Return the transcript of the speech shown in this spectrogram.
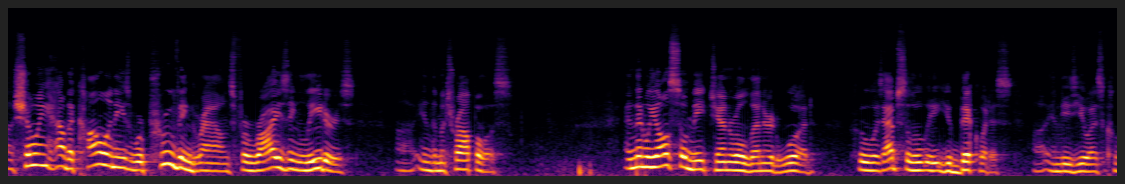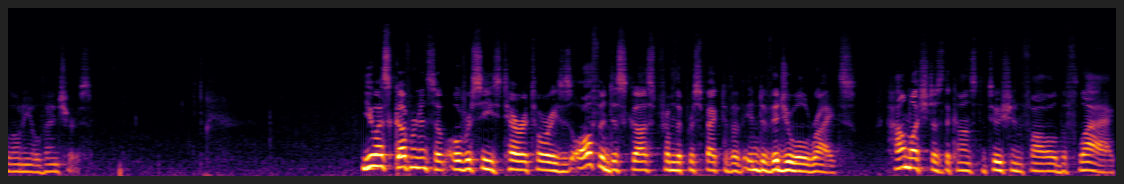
uh, showing how the colonies were proving grounds for rising leaders uh, in the metropolis. And then we also meet General Leonard Wood, who was absolutely ubiquitous uh, in these U.S. colonial ventures. U.S. governance of overseas territories is often discussed from the perspective of individual rights. How much does the Constitution follow the flag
